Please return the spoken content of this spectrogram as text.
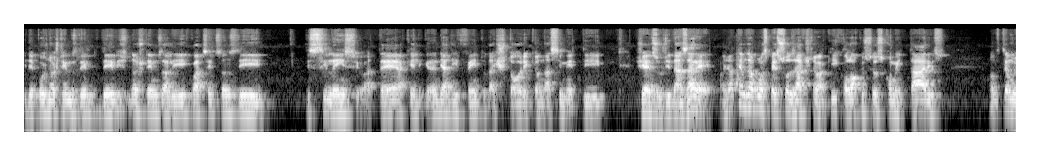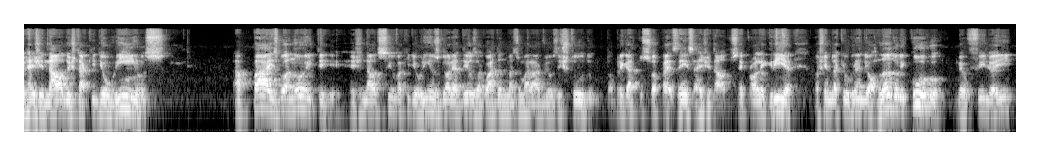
e depois nós temos dele, deles, nós temos ali 400 anos de, de silêncio até aquele grande advento da história que é o nascimento de Jesus de Nazaré. Nós já temos algumas pessoas já que estão aqui, coloquem os seus comentários, Ter o Reginaldo, está aqui de Ourinhos. A paz, boa noite. Reginaldo Silva, aqui de Ourinhos, glória a Deus, aguardando mais um maravilhoso estudo. Muito obrigado por sua presença, Reginaldo. Sempre uma alegria. Nós temos aqui o grande Orlando Licurgo, meu filho aí.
